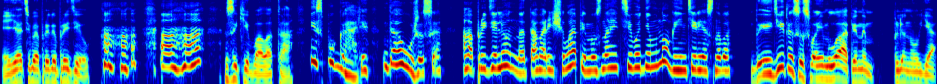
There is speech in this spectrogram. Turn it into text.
«И я тебя предупредил». «Ага, ага», — закивала та. «Испугали, до ужаса. Определенно, товарищ Лапин узнает сегодня много интересного». «Да иди ты со своим Лапиным», — плюнул я.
